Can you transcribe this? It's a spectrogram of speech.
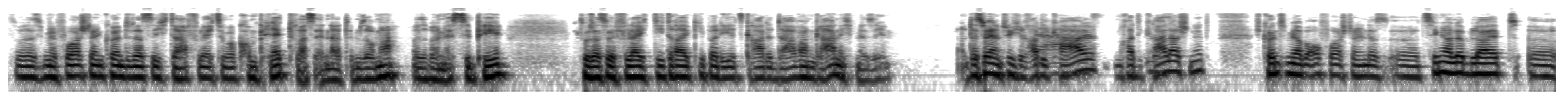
so dass ich mir vorstellen könnte, dass sich da vielleicht sogar komplett was ändert im Sommer, also beim SCP, so dass wir vielleicht die drei Keeper, die jetzt gerade da waren, gar nicht mehr sehen. Das wäre natürlich radikal, ja, ein radikaler Schnitt. Ich könnte mir aber auch vorstellen, dass äh, Zingerle bleibt, äh,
